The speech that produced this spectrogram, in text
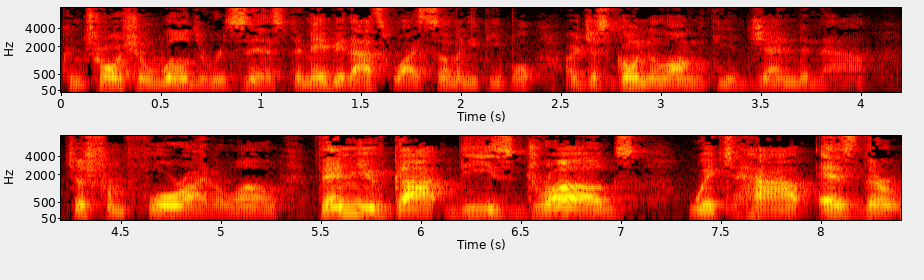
controls your will to resist. And maybe that's why so many people are just going along with the agenda now, just from fluoride alone. Then you've got these drugs which have as their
